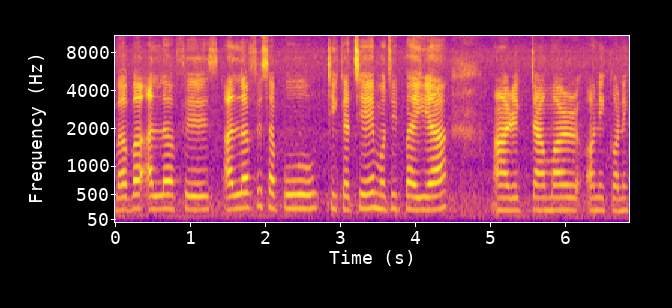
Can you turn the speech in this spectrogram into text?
বাবা, আল্লাহ হাফেজ। আল্লাহ হাফেজ আপু, ঠিক আছে, মজিদ ভাইয়া। আর একটা আমার অনেক অনেক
